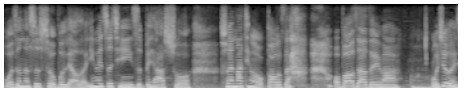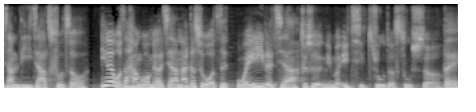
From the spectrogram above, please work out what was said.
我真的是受不了了，因为之前一直被他说，所以那天我爆炸，我爆炸对吗？我就很想离家出走，因为我在韩国没有家，那个是我自唯一的家，就是你们一起住的宿舍。对，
